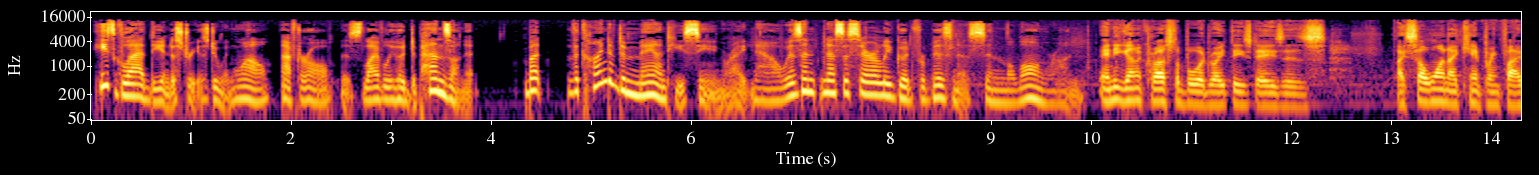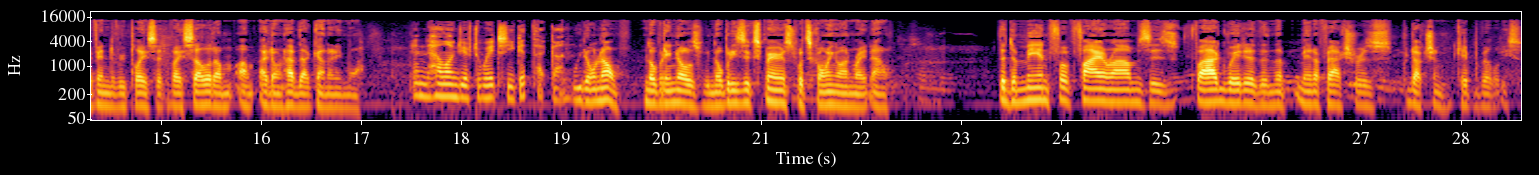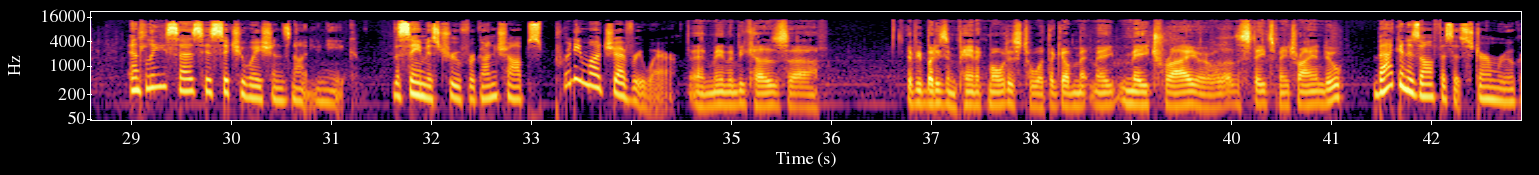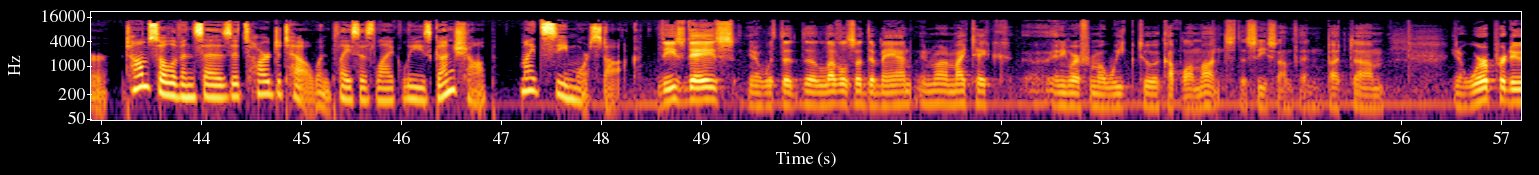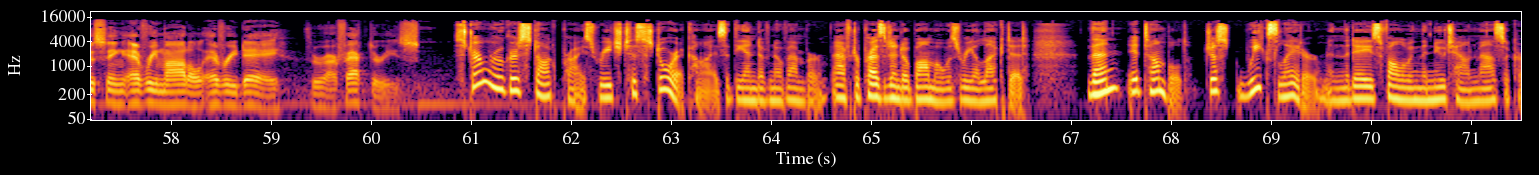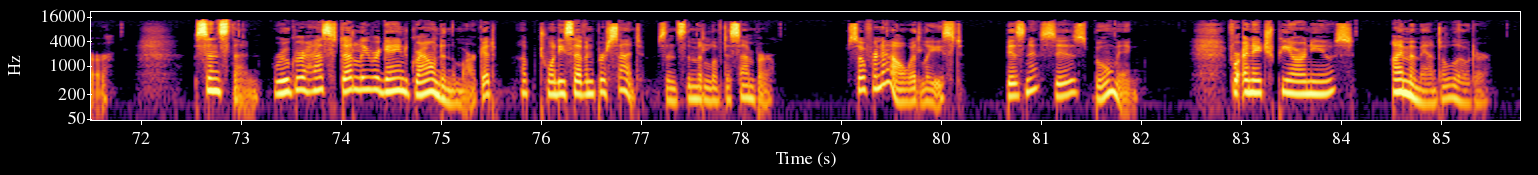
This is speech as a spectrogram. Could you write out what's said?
He's glad the industry is doing well. After all, his livelihood depends on it. But the kind of demand he's seeing right now isn't necessarily good for business in the long run. Any gun across the board right these days is I sell one, I can't bring five in to replace it. If I sell it, I'm, I'm, I don't have that gun anymore. And how long do you have to wait till you get that gun? We don't know. Nobody knows. Nobody's experienced what's going on right now. The demand for firearms is far greater than the manufacturer's production capabilities. And Lee says his situation's not unique. The same is true for gun shops pretty much everywhere. And mainly because uh, everybody's in panic mode as to what the government may, may try or what other states may try and do. Back in his office at Sturm Ruger, Tom Sullivan says it's hard to tell when places like Lee's gun shop might see more stock. These days, you know, with the, the levels of demand, it might take uh, anywhere from a week to a couple of months to see something. But um, you know, we're producing every model every day through our factories. Sturm Ruger's stock price reached historic highs at the end of November after President Obama was reelected. Then it tumbled just weeks later in the days following the Newtown massacre. Since then, Ruger has steadily regained ground in the market, up 27% since the middle of December. So for now, at least, business is booming. For NHPR News, I'm Amanda Loder.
